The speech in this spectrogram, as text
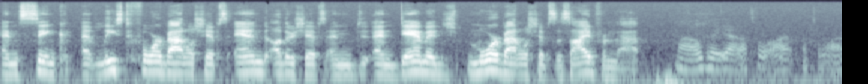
and sink at least four battleships and other ships and and damage more battleships aside from that. Wow, okay, yeah, that's a lot. That's a lot.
